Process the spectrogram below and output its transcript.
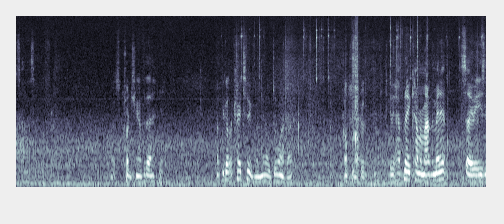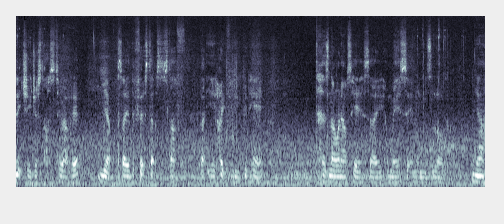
Sound like someone through. that's crunching over there. Yeah. Have you got the K2 on the old driver? Oh, good. We have no cameraman at the minute, so it is literally just us two out here. Yeah. So the footsteps and stuff that you hopefully you can hear, there's no one else here, so and we're sitting on this log. Yeah.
